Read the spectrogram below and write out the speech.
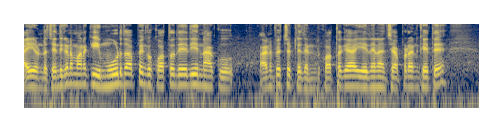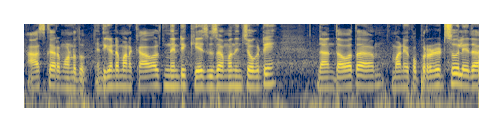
అయి ఉండొచ్చు. ఎందుకంటే మనకి ఈ మూడు తప్ప ఇంకా కొత్తది ఏది నాకు అనిపించట్లేదండి. కొత్తగా ఏదైనా చెప్పడానికైతే ఆస్కారం ఉండదు. ఎందుకంటే మనకు కావాల్సింది ఏంటి? కేసుకి సంబంధించి ఒకటి దాని తర్వాత మన యొక్క ప్రొడక్ట్స్ లేదా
